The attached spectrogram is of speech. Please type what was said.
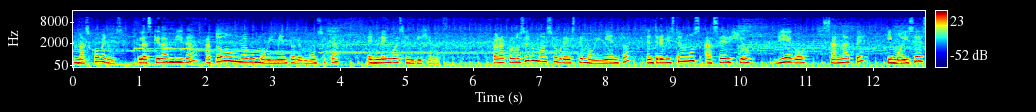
más jóvenes las que dan vida a todo un nuevo movimiento de música en lenguas indígenas. Para conocer más sobre este movimiento, entrevistamos a Sergio, Diego, Zanate y Moisés,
